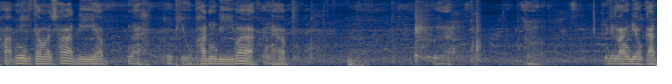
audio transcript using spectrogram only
พระมีธรรมชาติดีครับนะตัวผิวพันธุ์ดีมากนะครับกำลังเดียวกัน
